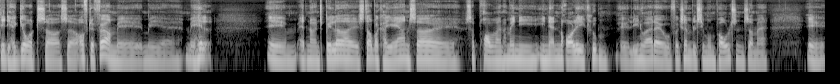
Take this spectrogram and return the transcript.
det, de har gjort så, så ofte før med, med, øh, med held, øh, at når en spiller øh, stopper karrieren, så, øh, så prøver man ham ind i, i en anden rolle i klubben. Øh, lige nu er der jo for eksempel Simon Poulsen, som er øh,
